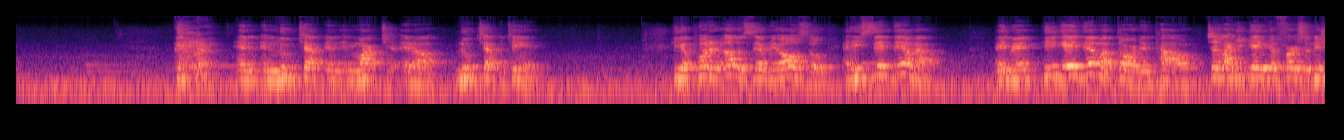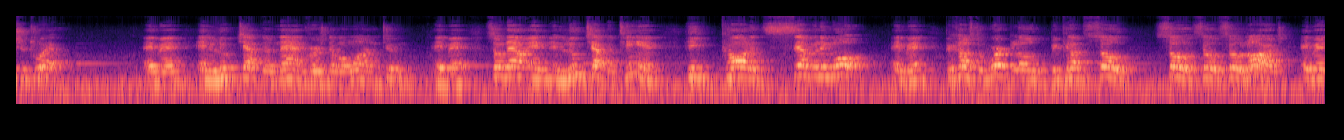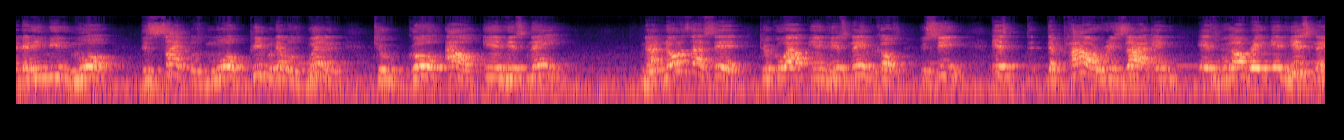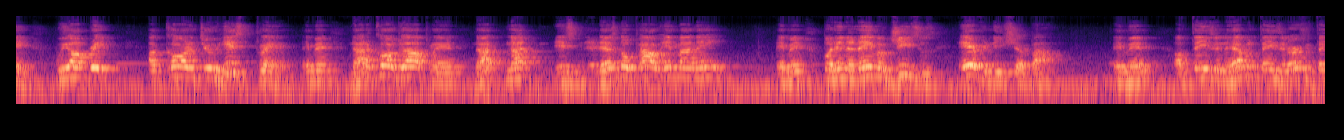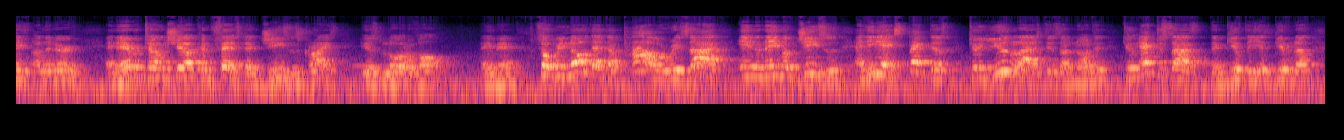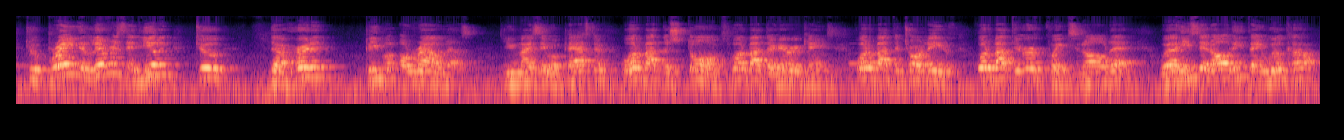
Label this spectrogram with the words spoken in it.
in, in Luke chapter, in, in Mark, in uh, Luke chapter 10. He appointed other 70 also, and he sent them out. Amen. He gave them authority and power, just like he gave the first initial 12. Amen. In Luke chapter 9, verse number 1 and 2. Amen. So now in, in Luke chapter 10, he called it 70 more. Amen. Because the workload becomes so, so, so, so large, amen, that he needed more disciples, more people that was willing to go out in his name. Now, notice I said to go out in his name because you see, it's the power reside in as we operate in his name. We operate according to his plan. Amen. Not according to our plan. Not not there's no power in my name. Amen. But in the name of Jesus, every knee shall bow. Amen. Of things in heaven, things in earth, and things under the earth. And every tongue shall confess that Jesus Christ is Lord of all. Amen. So we know that the power resides in the name of Jesus, and He expects us to utilize this anointing to exercise the gift that He has given us to bring deliverance and healing to the hurting people around us. You might say, well, Pastor, what about the storms? What about the hurricanes? What about the tornadoes? What about the earthquakes and all that? Well, he said all these things will come.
